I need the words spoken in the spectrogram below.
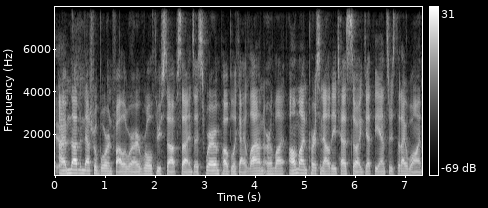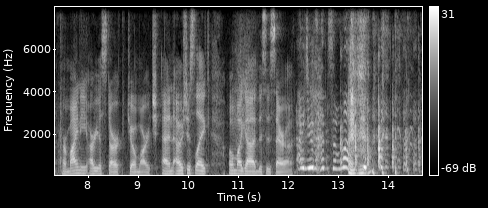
Yeah. I'm not a natural born follower. I roll through stop signs. I swear in public. I lie on online, online personality tests so I get the answers that I want. Hermione, Arya Stark, Jo March. And I was just like, oh my god, this is Sarah. I do that so much.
